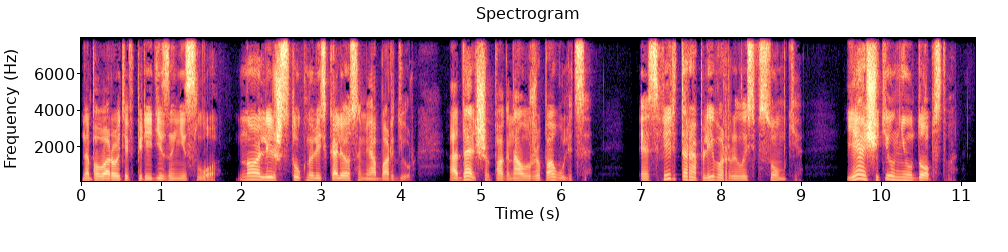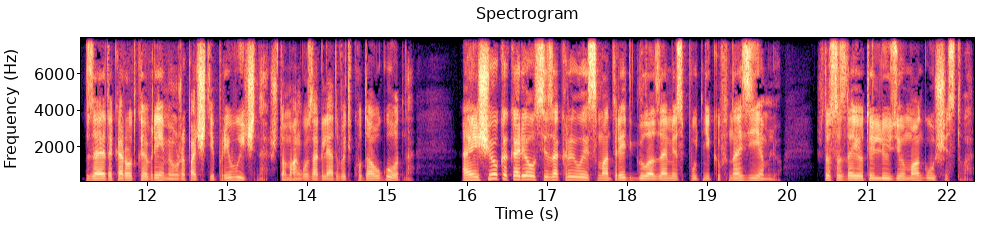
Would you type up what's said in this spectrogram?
На повороте впереди занесло, но лишь стукнулись колесами о бордюр — а дальше погнал уже по улице. Эсфирь торопливо рылась в сумке. Я ощутил неудобство. За это короткое время уже почти привычно, что могу заглядывать куда угодно. А еще, как орел закрыла и смотреть глазами спутников на землю, что создает иллюзию могущества.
